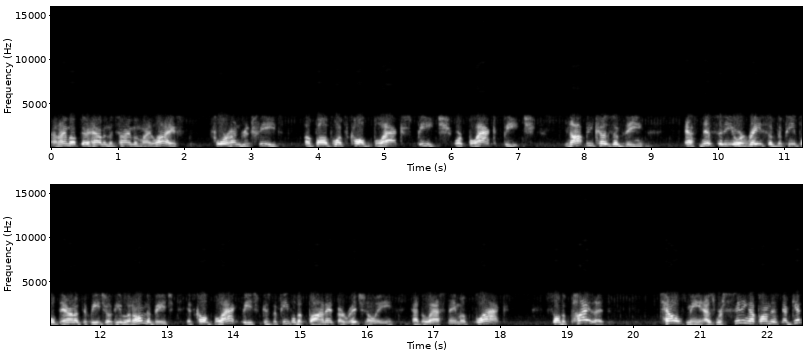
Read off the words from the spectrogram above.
and I'm up there having the time of my life, 400 feet above what's called Black's Beach or Black Beach, not because of the ethnicity or race of the people down at the beach or the people that own the beach. It's called Black Beach because the people that bought it originally had the last name of Black. So the pilot tells me as we're sitting up on this, now get,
